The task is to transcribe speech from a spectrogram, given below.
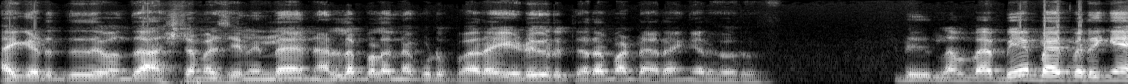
அதுக்கடுத்தது வந்து அஷ்டம சனியில் நல்ல பலனை கொடுப்பாரா. இடையூறு தரமாட்டாராங்கிற ஒரு இதெல்லாம் ஏன் பயப்படுறீங்க?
